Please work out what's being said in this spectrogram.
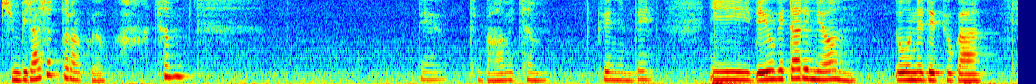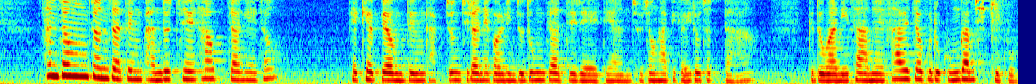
준비를 하셨더라고요. 아, 참, 네, 마음이 참 그랬는데 이 내용에 따르면 노원내 대표가 삼성전자 등 반도체 사업장에서 백혈병 등 각종 질환에 걸린 노동자들에 대한 조정 합의가 이루어졌다. 그동안 이 사안을 사회적으로 공감시키고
